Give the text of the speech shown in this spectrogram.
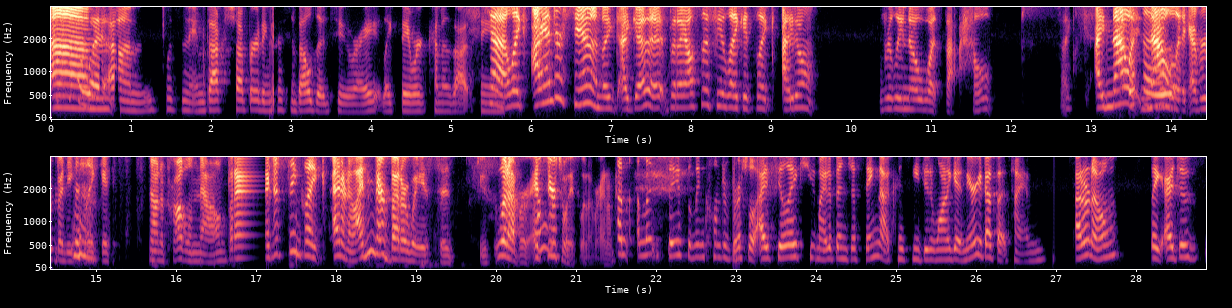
Um, what, um, what's the name? Dax Shepard and Kristen Bell did too, right? Like they were kind of that same. Yeah, like I understand, like I get it, but I also feel like it's like I don't really know what that helps. Like I now okay. now like everybody like it's not a problem now, but I, I just think like I don't know. I think there are better ways to do whatever. It's um, your choice. Whatever. I don't. Um, let's say something controversial. I feel like he might have been just saying that because he didn't want to get married at that time. I don't know. Like I just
